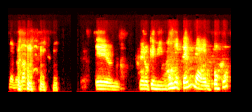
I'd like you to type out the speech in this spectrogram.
la verdad. Eh, pero que ninguno tenga en poco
